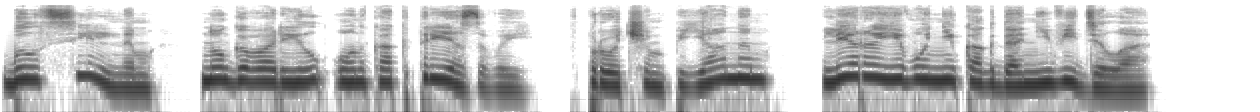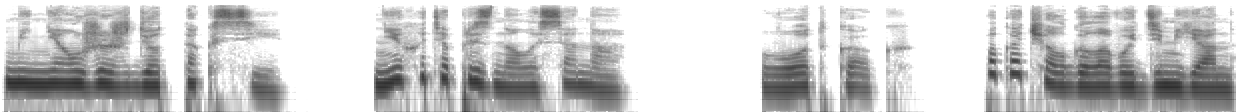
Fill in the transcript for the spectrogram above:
был сильным, но говорил он как трезвый. Впрочем, пьяным Лера его никогда не видела. «Меня уже ждет такси», – нехотя призналась она. «Вот как», – покачал головой Демьян.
